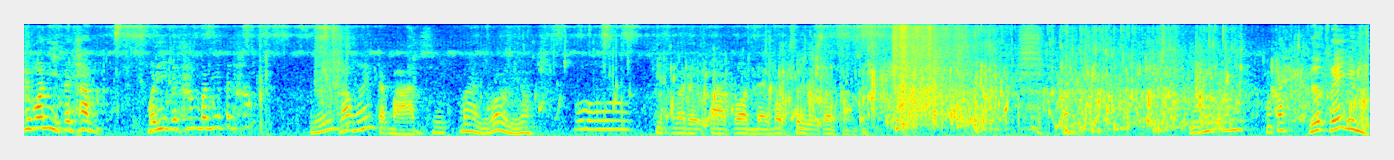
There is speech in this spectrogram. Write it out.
นี่วันนี้เป็นทำวันนี้เป็นทำวันนี้เป็นทำนี่เราไม่จากบาทมาหรือว่าแบบนี้เนาะโอ้ คิดว่าได้ปลาก่อนได้บอกซื้อก่อนสามเอาไปเลือกได้อยู่นี่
